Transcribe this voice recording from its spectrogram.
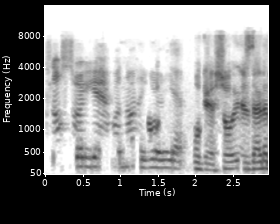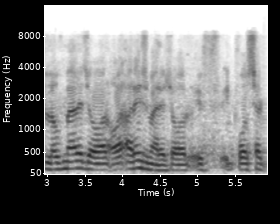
close to a year, but not a year yet. Okay, so is that a love marriage or, or arranged marriage, or if it was set?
